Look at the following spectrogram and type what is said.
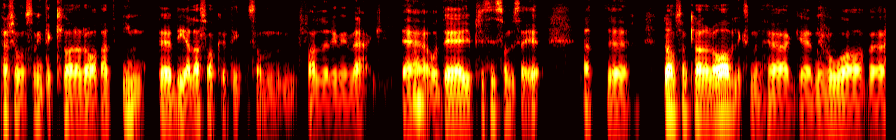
person som inte klarar av att inte dela saker och ting som faller i min väg. Eh, Mm. och det är ju precis som du säger, att eh, de som klarar av liksom en hög eh, nivå av eh,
